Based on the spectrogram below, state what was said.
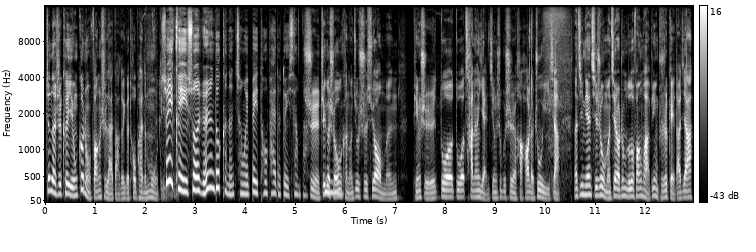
真的是可以用各种方式来达到一个偷拍的目的。所以可以说，人人都可能成为被偷拍的对象吧。是这个时候嗯可能就是需要我们平时多多擦亮眼睛，是不是好好的注意一下？那今天其实我们介绍这么多的方法，并不是给大家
